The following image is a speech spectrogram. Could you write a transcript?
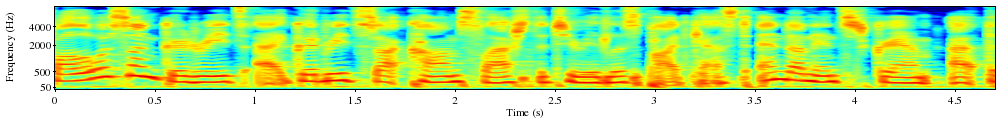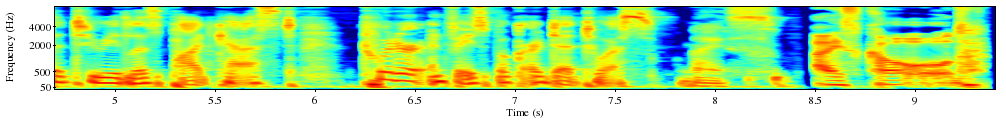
Follow us on Goodreads at goodreads.com slash the To Read List podcast and on Instagram at the To Read List podcast. Twitter and Facebook are dead to us. Nice. ice cold.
